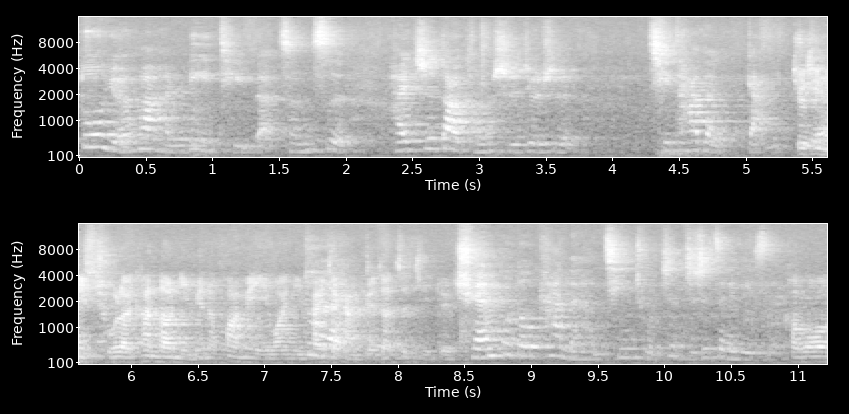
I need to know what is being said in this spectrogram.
多元化、很立体的层次，还知道同时就是 其他的感觉，就是你除了看到里面的画面以外，你还在感觉到自己，对吧？全部都看得很清楚，这只是这个意思。 เขาบอก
